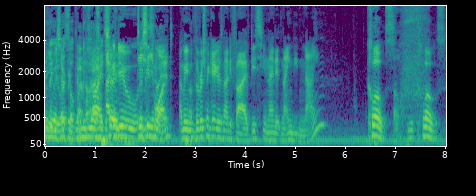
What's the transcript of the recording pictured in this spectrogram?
one the of US Open Open Cup. Cup. All right, I can do DC at one. United. I mean, the Richmond Kickers 95, DC United 99. Close. Oh. You're close.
